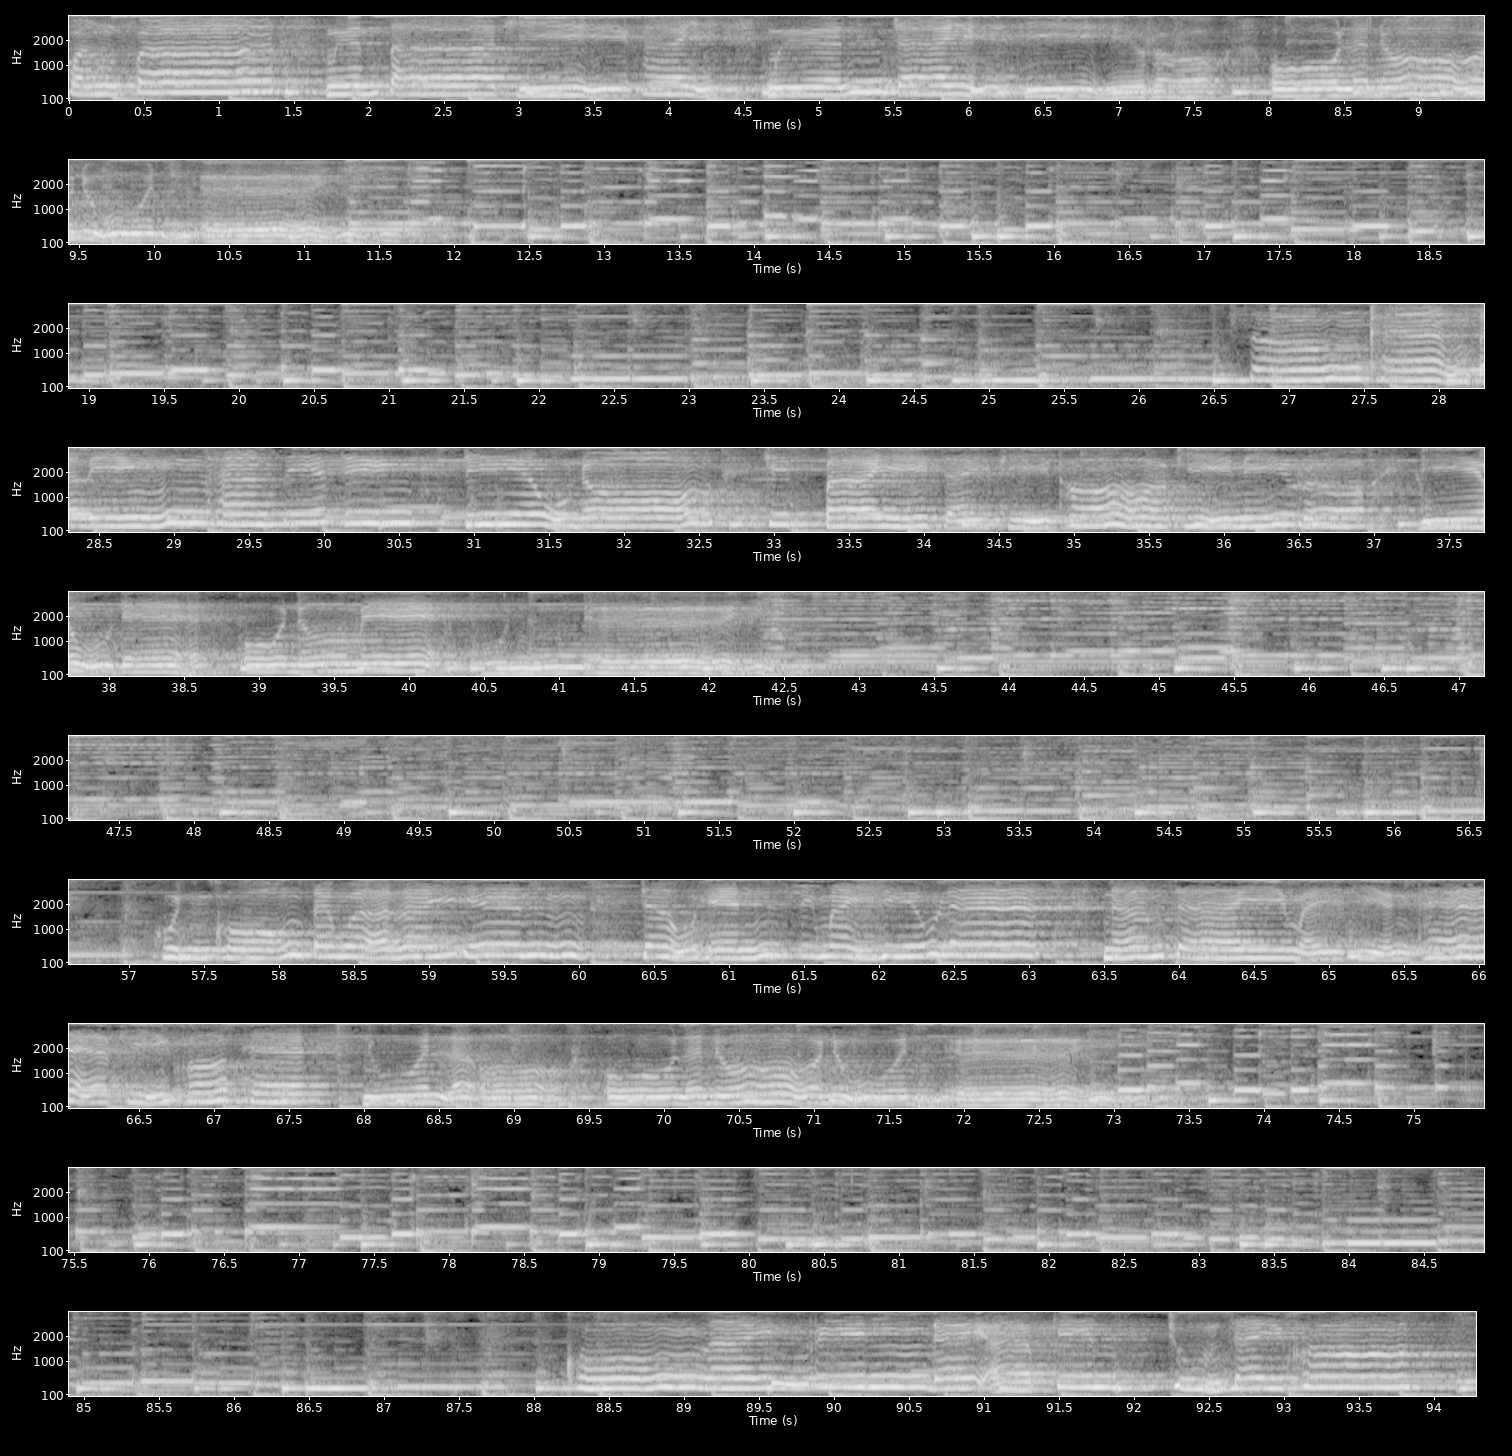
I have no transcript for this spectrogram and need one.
ฝั่งฟ้า เหมือนตาที่ให้ เหมือนใจที่รอ โอละนอนวลเอ่ย ใจพี่ท้อพี่นี้รอ เดียวแดโอโนแม่คุณเอ่ยคุณคงแต่ว่าไหลเย็น เจ้าเห็นสิไม่เลี้ยวแล น้ำใจไม่เที่ยงแท้พี่ขอแพ้นวลละออโอละนอนวลเอ่ย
